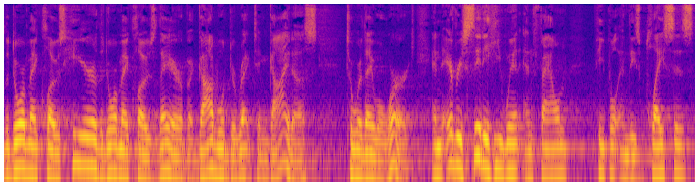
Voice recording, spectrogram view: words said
The door may close here, the door may close there, but God will direct and guide us to where they will work. And every city he went and found people in these places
